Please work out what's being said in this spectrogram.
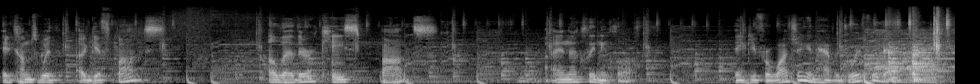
It comes with a gift box, a leather case box, and a cleaning cloth. Thank you for watching and have a joyful day.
